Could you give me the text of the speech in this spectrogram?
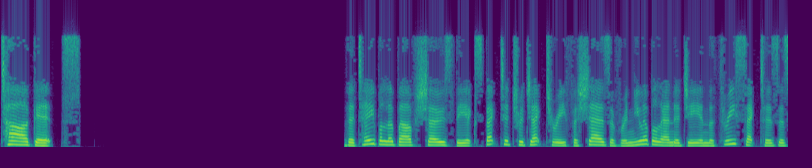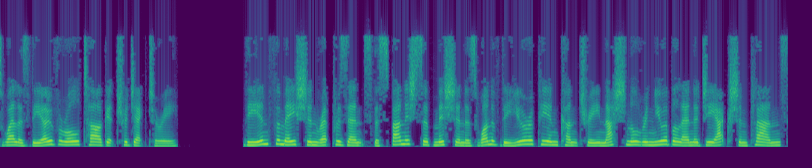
Targets. The table above shows the expected trajectory for shares of renewable energy in the three sectors as well as the overall target trajectory. The information represents the Spanish submission as one of the European country National Renewable Energy Action Plans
